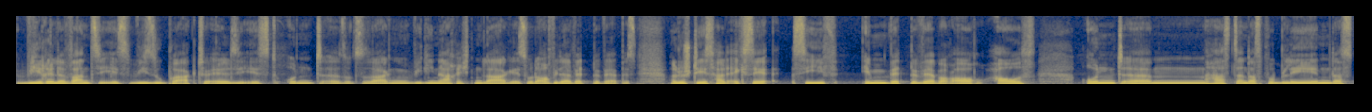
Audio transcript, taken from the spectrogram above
wie relevant sie ist, wie super aktuell sie ist und äh, sozusagen wie die Nachrichtenlage ist oder auch wie der Wettbewerb ist. Weil du stehst halt exzessiv im Wettbewerb auch aus und ähm, hast dann das Problem, dass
